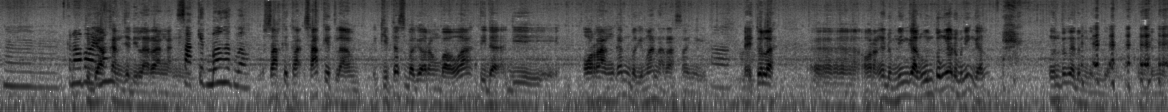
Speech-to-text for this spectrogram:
Hmm, kenapa tidak emang akan jadi larangan sakit banget bang? sakit sakit lah. Kita sebagai orang bawah tidak di orang kan bagaimana rasanya gitu. Ah. nah itulah eh, orangnya udah meninggal. Untungnya udah meninggal. Untungnya udah meninggal. Untungnya.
